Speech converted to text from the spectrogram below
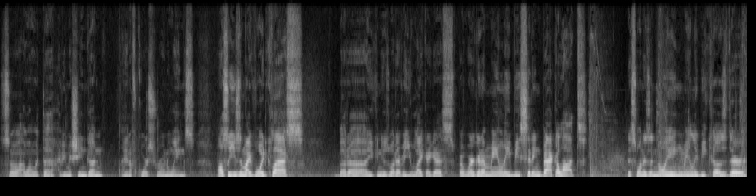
So I went with the heavy machine gun, and of course Ruin Wings. Also using my Void class, but uh, you can use whatever you like, I guess. But we're gonna mainly be sitting back a lot. This one is annoying, mainly because they're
